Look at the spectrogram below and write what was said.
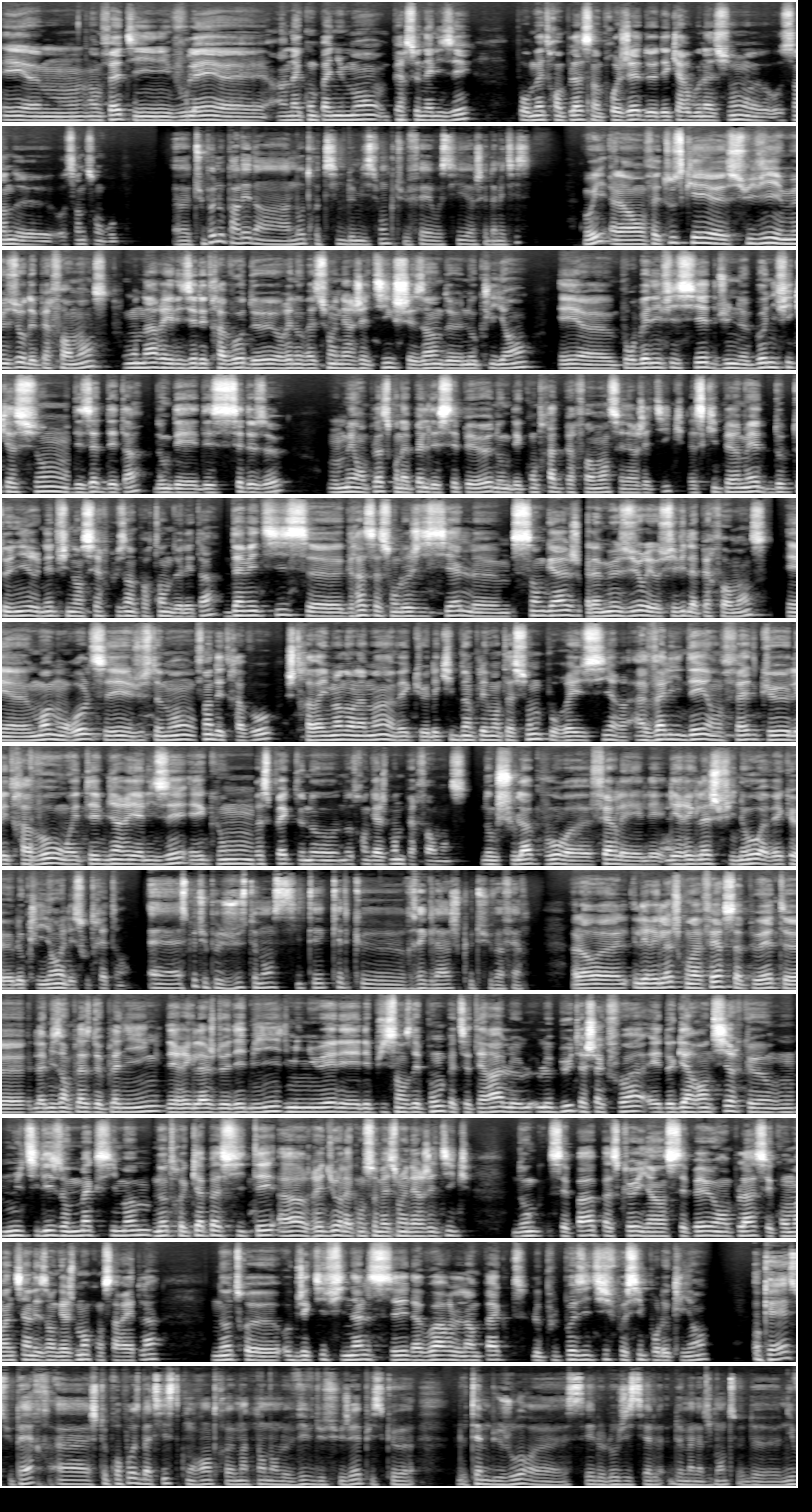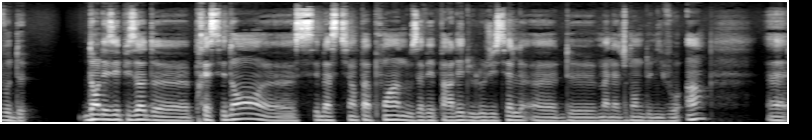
Et en fait, ils voulaient un accompagnement personnalisé pour mettre en place un projet de décarbonation euh, au sein de, au sein de son groupe. Euh, tu peux nous parler d'un autre type de mission que tu fais aussi euh, chez Dametis oui, alors on fait tout ce qui est suivi et mesure des performances. On a réalisé des travaux de rénovation énergétique chez un de nos clients et pour bénéficier d'une bonification des aides d'État, donc des, des C2E, on met en place ce qu'on appelle des CPE, donc des contrats de performance énergétique, ce qui permet d'obtenir une aide financière plus importante de l'État. Dametis, euh, grâce à son logiciel, euh, s'engage à la mesure et au suivi de la performance. Et euh, moi, mon rôle, c'est justement, fin des travaux, je travaille main dans la main avec l'équipe d'implémentation pour réussir à valider en fait que les travaux ont été bien réalisés et qu'on respecte notre engagement de performance. Donc, je suis là pour faire les, les réglages finaux avec le client et les sous-traitants. Euh, est-ce que tu peux justement citer quelques réglages que tu vas faire? Alors euh, les réglages qu'on va faire, ça peut être euh, la mise en place de planning, des réglages de débit, diminuer les, puissances des pompes, etc. Le, but à chaque fois est de garantir qu'on utilise au maximum notre capacité à réduire la consommation énergétique. Donc c'est pas parce qu'il y a un CPE en place et qu'on maintient les engagements qu'on s'arrête là. Notre objectif final, c'est d'avoir l'impact le plus positif possible pour le client Ok, super. Euh, je te propose, Baptiste, qu'on rentre maintenant dans le vif du sujet, puisque le thème du jour, euh, c'est le logiciel de management de niveau 2. Dans les épisodes euh, précédents, Sébastien Papouin nous avait parlé du logiciel de management de niveau 1.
